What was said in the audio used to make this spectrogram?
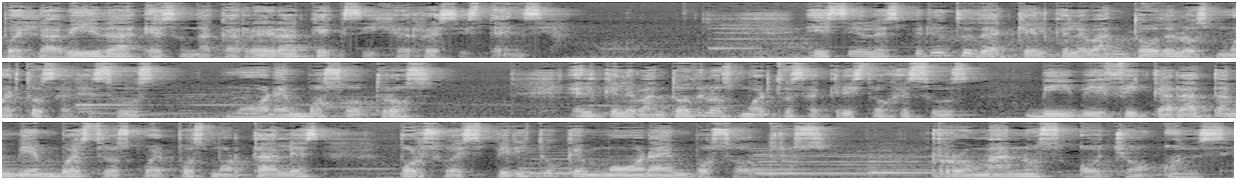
pues la vida es una carrera que exige resistencia. Y si el Espíritu de aquel que levantó de los muertos a Jesús mora en vosotros, el que levantó de los muertos a Cristo Jesús, vivificará también vuestros cuerpos mortales por su Espíritu que mora en vosotros. Romanos 8:11.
